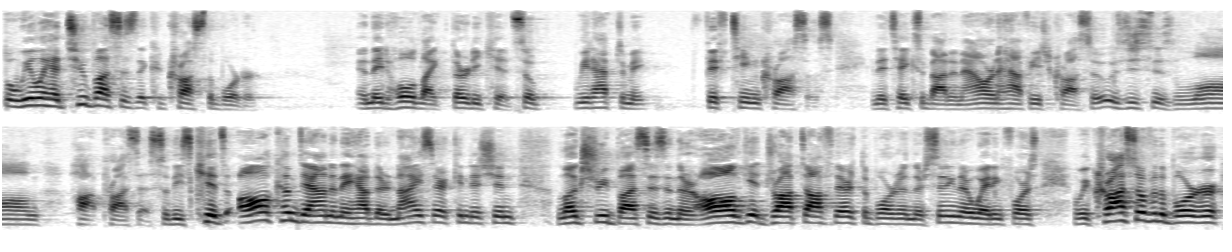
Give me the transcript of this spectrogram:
But we only had two buses that could cross the border and they'd hold like 30 kids. So we'd have to make 15 crosses and it takes about an hour and a half each cross. So it was just this long, hot process. So these kids all come down and they have their nice air conditioned luxury buses and they're all get dropped off there at the border and they're sitting there waiting for us. And we cross over the border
